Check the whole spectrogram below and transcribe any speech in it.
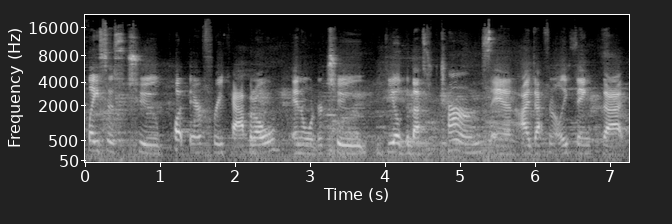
places to put their free capital in order to yield the best returns, and I definitely think that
